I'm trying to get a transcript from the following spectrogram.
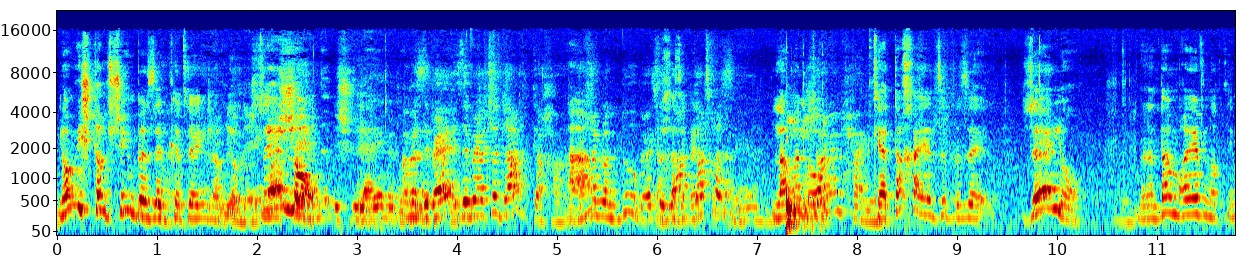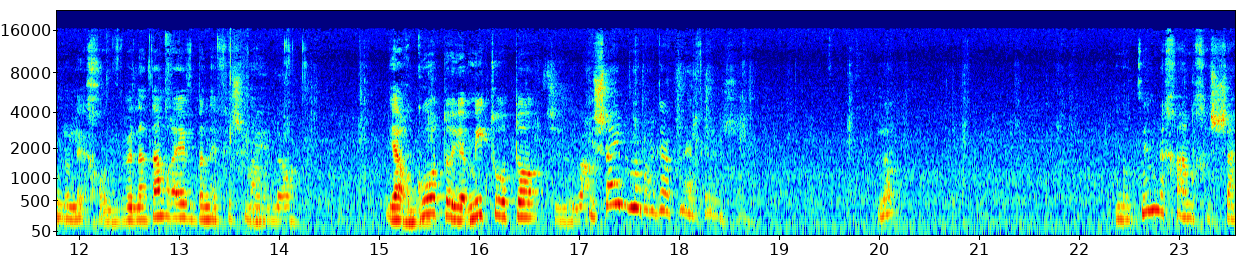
לא משתמשים בזה כדי לריב. זה לא. אבל זה בעץ- הדעת ככה. אה? ככה הם למדו, בעץ הדעת ככה. זה. למה לא? כי אתה חי את זה בזה, זה לא. בן אדם רעב נותנים לו לאכול, בן אדם רעב בנפש מה? יהרגו אותו, ימיתו אותו. אישה היא במדרגת נפש. לא. נותנים לך המחשה.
